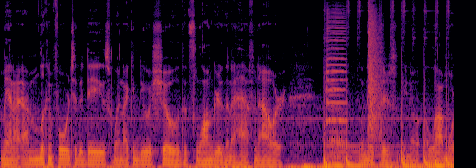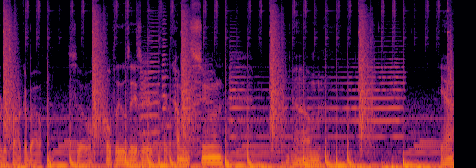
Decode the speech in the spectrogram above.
man, I, am looking forward to the days when I can do a show that's longer than a half an hour. Uh, when there's, there's, you know a lot more to talk about. So hopefully those days are, are coming soon. Um, yeah,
